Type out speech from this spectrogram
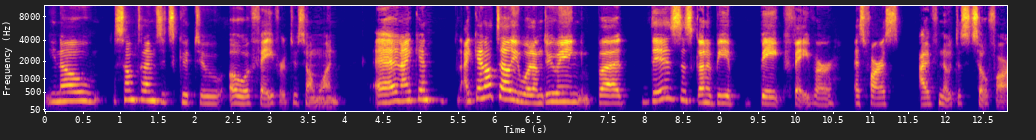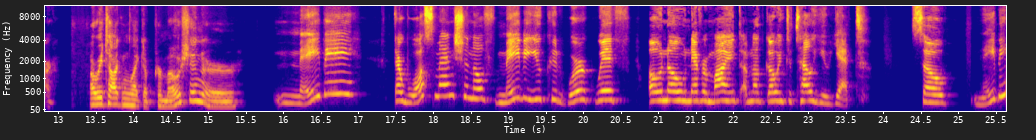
you know, sometimes it's good to owe a favor to someone. And I can I cannot tell you what I'm doing, but this is going to be a big favor as far as I've noticed so far. Are we talking like a promotion or maybe there was mention of maybe you could work with oh no, never mind, I'm not going to tell you yet. So, maybe?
